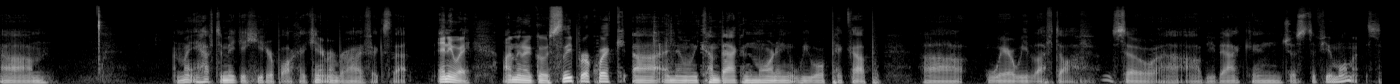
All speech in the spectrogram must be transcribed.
Um, I might have to make a heater block. I can't remember how I fixed that. Anyway, I'm going to go sleep real quick, uh, and then when we come back in the morning, we will pick up uh, where we left off. So uh, I'll be back in just a few moments.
